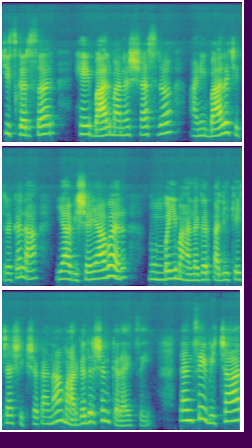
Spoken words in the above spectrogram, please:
चिचकर सर हे बालमानसशास्त्र आणि बालचित्रकला या विषयावर मुंबई महानगरपालिकेच्या शिक्षकांना मार्गदर्शन करायचे. त्यांचे विचार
